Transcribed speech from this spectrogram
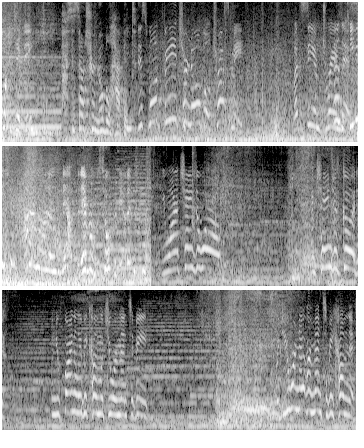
Not Jimmy. This is how Chernobyl happened. This won't be Chernobyl, trust me. Let's see him That drain was a this. TV show. I don't know what it was about, but everyone was talking about it. You want to change the world? And change is good. When you finally become what you were meant to be. You were never meant to become this.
